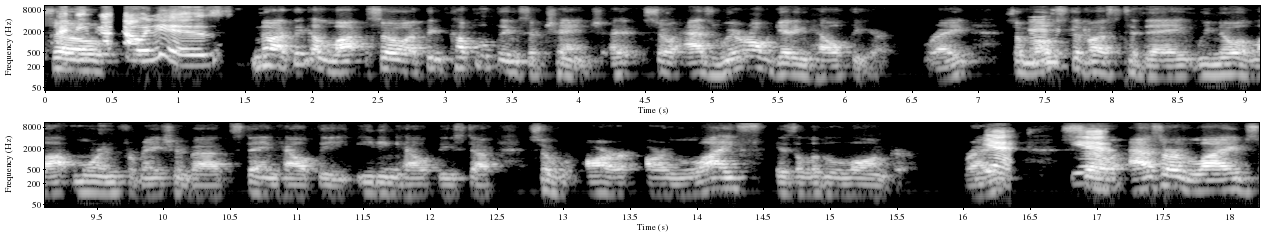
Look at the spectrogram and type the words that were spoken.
So I think that's how it is. no, I think a lot. So I think a couple of things have changed. I, so as we're all getting healthier, right? So Mhm. most of us today, we know a lot more information about staying healthy, eating healthy stuff. So our our life is a little longer, right? Yeah, yeah. So as our lives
